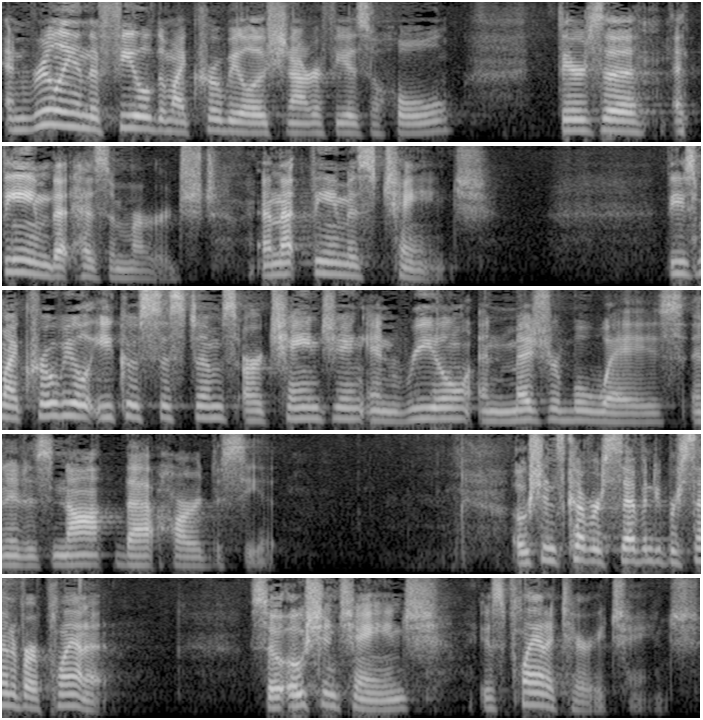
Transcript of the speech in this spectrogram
and really in the field of microbial oceanography as a whole, there's a, a theme that has emerged, and that theme is change. These microbial ecosystems are changing in real and measurable ways, and it is not that hard to see it. Oceans cover 70% of our planet, so ocean change is planetary change,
